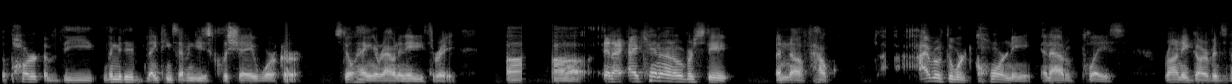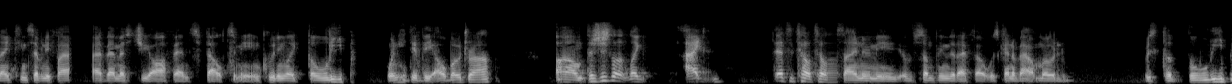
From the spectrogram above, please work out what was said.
the part of the limited 1970s cliche worker, still hanging around in '83. Uh, uh, and I, I, cannot overstate enough how I wrote the word corny and out of place. Ronnie Garvin's 1975 MSG offense felt to me, including like the leap when he did the elbow drop. Um, there's just like I that's a telltale sign to me of something that I felt was kind of outmoded was the, the leap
